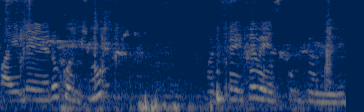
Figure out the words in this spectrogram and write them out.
పై లేయర్ కొంచెం మట్టి అయితే వేసుకుంటున్నానండి.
